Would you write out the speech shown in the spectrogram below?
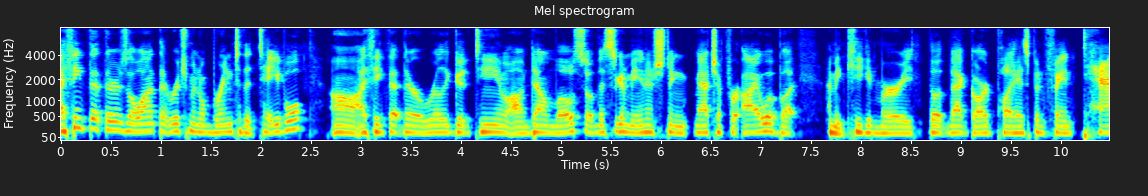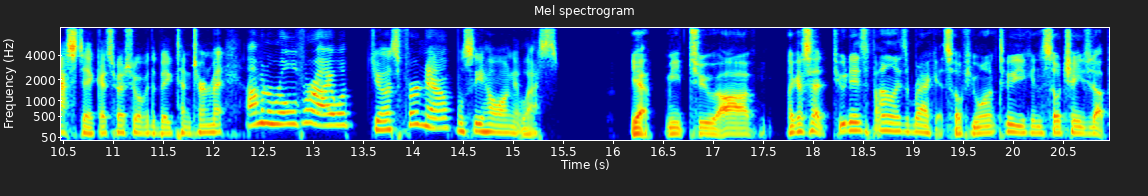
I think that there's a lot that Richmond will bring to the table. Uh, I think that they're a really good team um, down low, so this is going to be an interesting matchup for Iowa. But I mean, Keegan Murray, th- that guard play has been fantastic, especially over the Big Ten tournament. I'm going to roll for Iowa just for now. We'll see how long it lasts. Yeah, me too. Uh, like I said, two days to finalize the bracket. So if you want to, you can still change it up.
